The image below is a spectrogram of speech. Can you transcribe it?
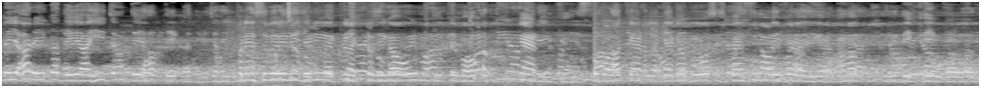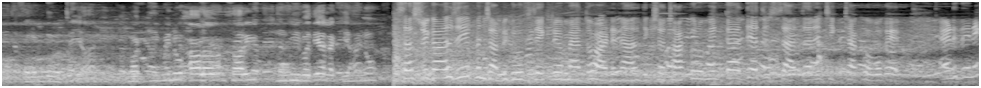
ਨਹੀਂ ਯਾਰ, ਇਹ ਕਦੇ ਆਈ ਜਾਂਦੇ ਆ ਤੇ ਕਦੇ ਜਾਈ ਪ੍ਰਿੰਸ ਵੀਰੇ ਦੀ ਜਿਹੜੀ ਕਰੈਕਟਰ ਸੀਗਾ, ਉਹ ਵੀ ਮਤਲਬ ਕਿ ਬਹੁਤ ਘੈਂਟ ਲੱਗਿਆ ਉਹ ਬੜਾ ਘੈਂਟ ਲੱਗਿਆ ਕਿਉਂਕਿ ਉਹ ਸਸਪੈਂਸ ਨਾਲ ਹੀ ਭਰਿਆ ਸੀਗਾ, ਹਨਾ? ਤੁਸੀਂ ਦੇਖਿਆ ਹੋਊਗਾ ਫਿਲਮ ਦੇ ਵਿੱਚ। ਬਾਕੀ ਮੈਨੂੰ ਆਲ ਸਾਰੀ ਮੂਵੀ ਵਧੀਆ ਲੱਗੀ, ਮੈਨੂੰ। ਸਤਿ ਸ਼੍ਰੀ ਅਕਾਲ ਜੀ, ਪੰਜਾਬੀ ਗਰੁੱਪ ਦੇਖ ਰਹੇ ਹੋ। ਮੈਂ ਤੁਹਾਡੇ ਨਾਲ ਦੀਕਸ਼ਾ ਠਾਕੁਰ ਉਮੀਦ ਕਰਦੀ ਹਾਂ ਤੁਸੀਂ ਸਾਰੇ ਠੀਕ ਠਾਕ ਹੋਵੋਗੇ। ਐਂਡ ਦੇ ਨੇ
